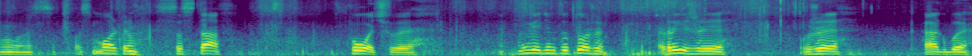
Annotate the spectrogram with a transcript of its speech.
Вот. Посмотрим состав почвы. Мы видим тут тоже рыжие, уже как бы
